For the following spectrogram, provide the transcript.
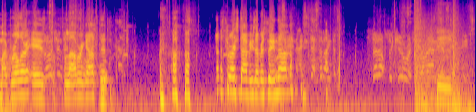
my brother is flabbergasted. That's the first time he's ever seen that. And Set up security around the objectives.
